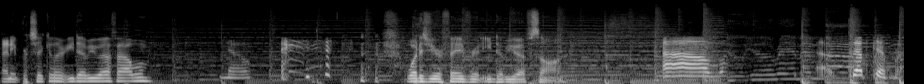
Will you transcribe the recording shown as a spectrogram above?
Any particular EWF album? No. what is your favorite EWF song? Um, uh, September.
